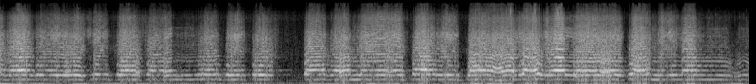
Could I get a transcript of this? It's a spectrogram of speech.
लम्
